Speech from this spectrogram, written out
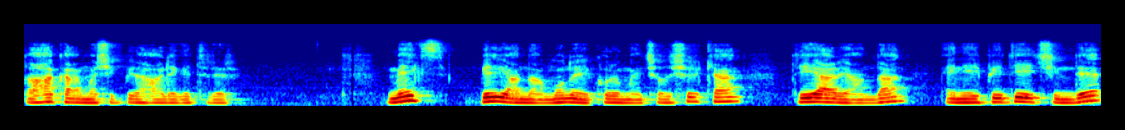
daha karmaşık bir hale getirir. Max bir yandan Mona'yı korumaya çalışırken diğer yandan NAPD içinde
